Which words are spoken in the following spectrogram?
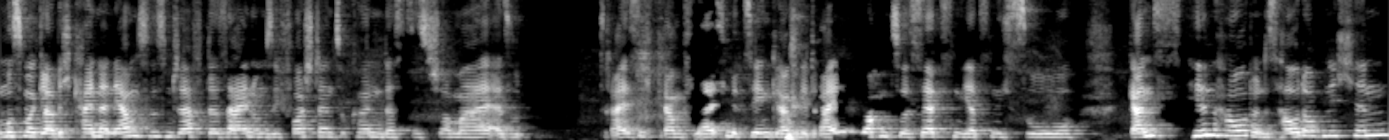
muss man, glaube ich, kein Ernährungswissenschaftler sein, um sich vorstellen zu können, dass das schon mal, also 30 Gramm Fleisch mit 10 Gramm Getreideflocken zu ersetzen, jetzt nicht so ganz hinhaut und es haut auch nicht hin.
